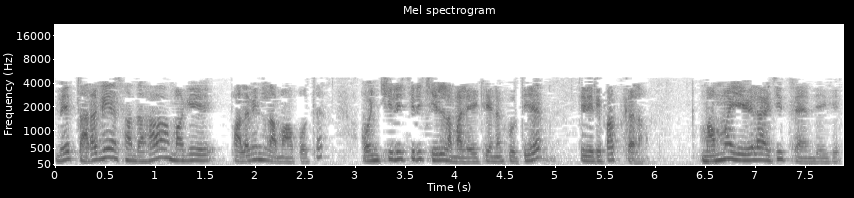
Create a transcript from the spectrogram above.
මේ තරගය සඳහා මගේ පළවෙනි ළමා පොත ඔන්චිලි චිලි චිල්ලමලේ කියන කෘතිය ඉදිරිපත් කළා. මම මේ වෙලාවේ චිත්‍රයන්දේගේ.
